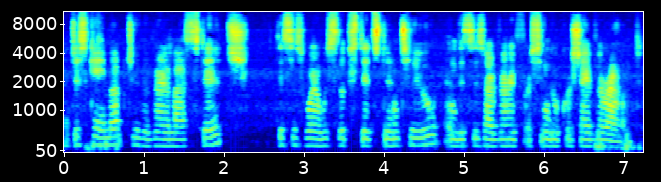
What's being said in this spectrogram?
I just came up to the very last stitch. This is where we slip stitched into, and this is our very first single crochet of the round.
